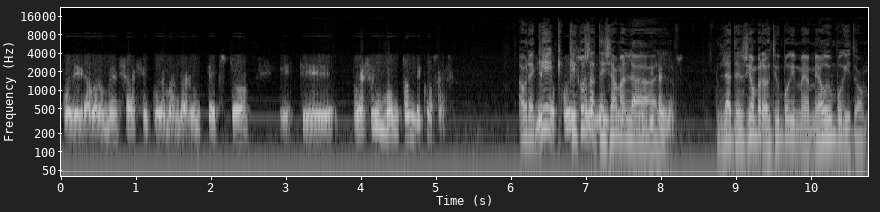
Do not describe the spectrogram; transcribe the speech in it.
puede grabar un mensaje, puede mandar un texto, este, puede hacer un montón de cosas. Ahora, ¿qué, ¿qué cosas te llaman la, la, atención? Pero estoy un poquito, me, me ahogué un poquito.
